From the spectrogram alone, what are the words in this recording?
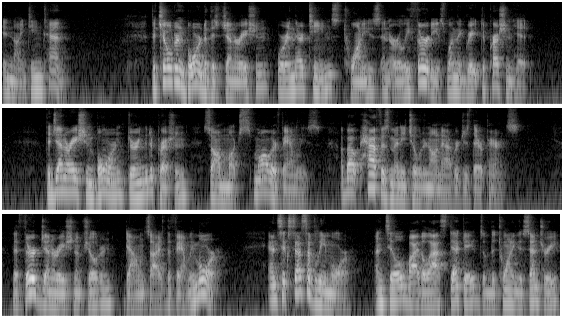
in 1910. The children born to this generation were in their teens, 20s, and early 30s when the Great Depression hit. The generation born during the Depression saw much smaller families, about half as many children on average as their parents. The third generation of children downsized the family more, and successively more, until by the last decades of the 20th century,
